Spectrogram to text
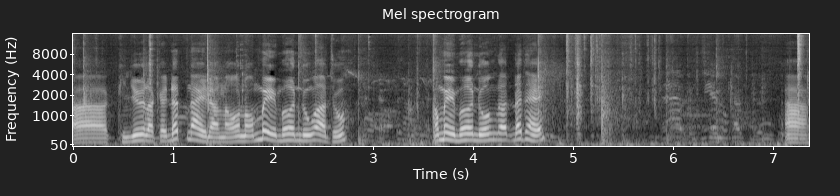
À, hình như là cái đất này là nó nó mềm hơn đúng không ạ chú? Nó mềm hơn đúng không? Đất, này. À.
